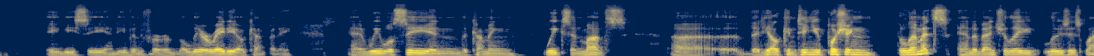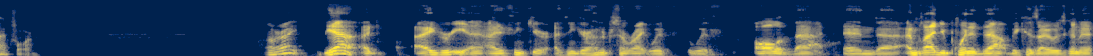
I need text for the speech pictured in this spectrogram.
ABC and even for the Lear Radio Company. And we will see in the coming weeks and months uh, that he'll continue pushing the limits and eventually lose his platform. All right. Yeah, I I agree. I, I think you're I think you're 100 percent right with with all of that, and uh, I'm glad you pointed it out because I was gonna.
